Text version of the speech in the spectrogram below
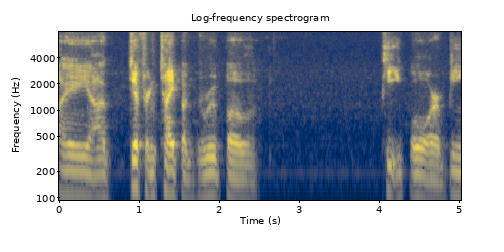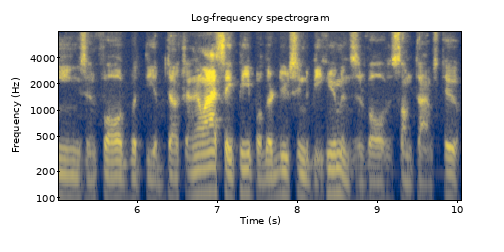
a uh, different type of group of people or beings involved with the abduction. And when I say people, there do seem to be humans involved sometimes too.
